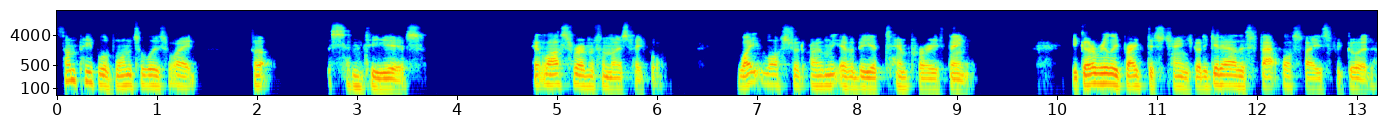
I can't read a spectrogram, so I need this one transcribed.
Some people have wanted to lose weight for 70 years. It lasts forever for most people. Weight loss should only ever be a temporary thing you got to really break this change. You've got to get out of this fat loss phase for good.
